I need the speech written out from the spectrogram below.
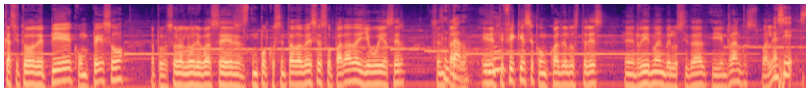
casi todo de pie, con peso. La profesora Lore va a ser un poco sentado a veces o parada y yo voy a ser sentado. Sentado. Identifíquense con cuál de los tres en ritmo, en velocidad y en rangos, ¿vale? Así es.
